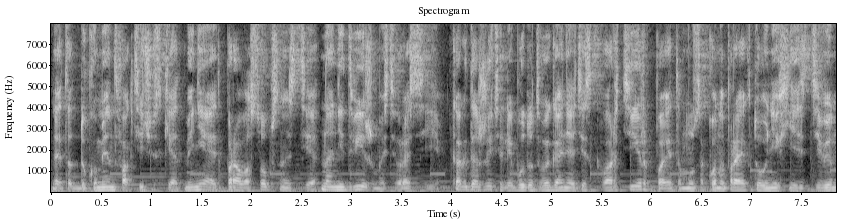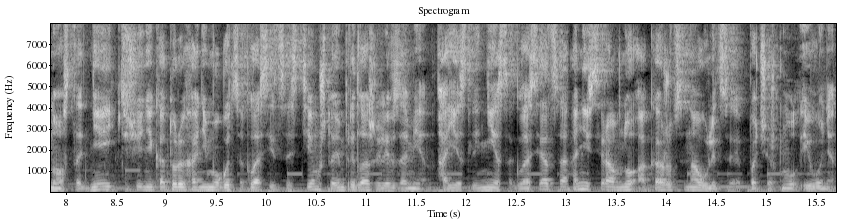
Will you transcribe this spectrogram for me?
этот документ фактически отменяет право собственности на недвижимость в России. Когда жители будут выгонять из квартир, по этому законопроекту у них есть 90 дней, в течение которых они могут согласиться с тем, что им предложили взамен. А если не согласятся, они все равно окажутся на улице, подчеркнул Ионин.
